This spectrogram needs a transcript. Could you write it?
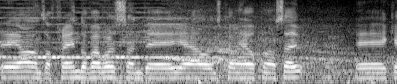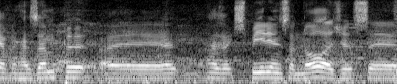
Uh, Alain's a friend of ours, and uh, yeah, Alain's kind of helping us out, uh, giving his input. Uh, his experience and knowledge. It's um,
